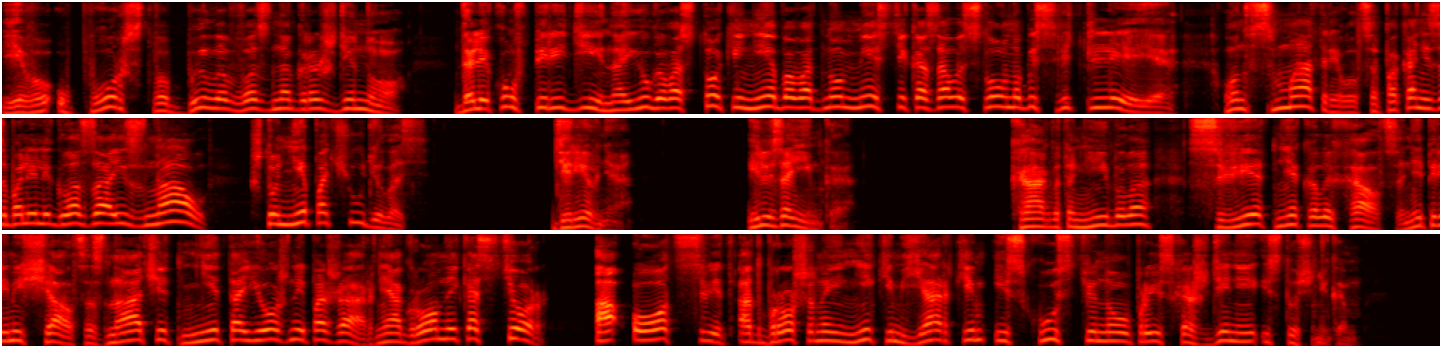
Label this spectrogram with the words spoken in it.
Его упорство было вознаграждено — Далеко впереди, на юго-востоке, небо в одном месте казалось словно бы светлее. Он всматривался, пока не заболели глаза, и знал, что не почудилось. Деревня или заимка. Как бы то ни было, свет не колыхался, не перемещался, значит, не таежный пожар, не огромный костер, а отсвет, отброшенный неким ярким искусственного происхождения источником.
